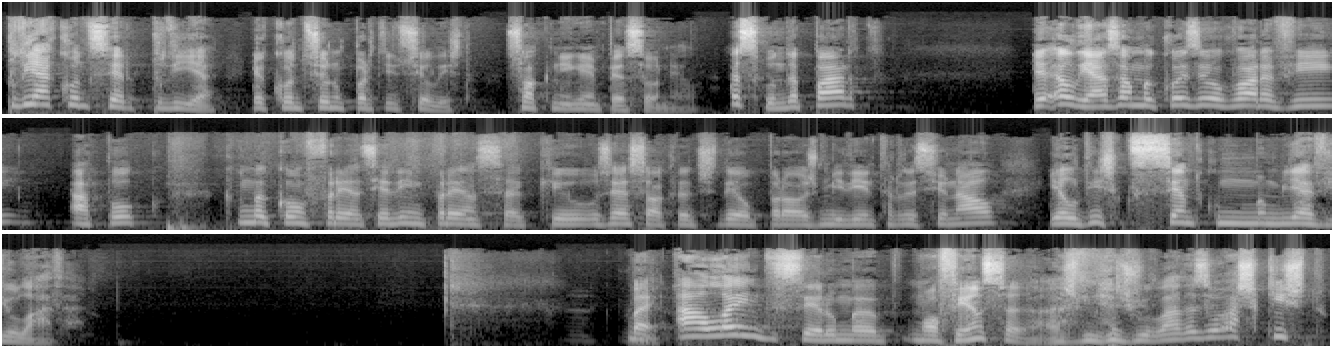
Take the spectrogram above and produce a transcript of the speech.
podia acontecer, podia. Aconteceu no Partido Socialista, só que ninguém pensou nele. A segunda parte, eh, aliás, há uma coisa eu agora vi há pouco, que numa conferência de imprensa que o José Sócrates deu para os mídia internacional, ele diz que se sente como uma mulher violada. Bem, além de ser uma, uma ofensa às mulheres violadas, eu acho que isto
